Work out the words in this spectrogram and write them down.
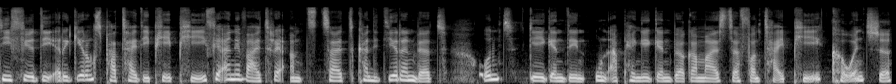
die für die Regierungspartei DPP für eine weitere Amtszeit kandidieren wird, und gegen den unabhängigen Bürgermeister von Taipei, Cohen Che,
